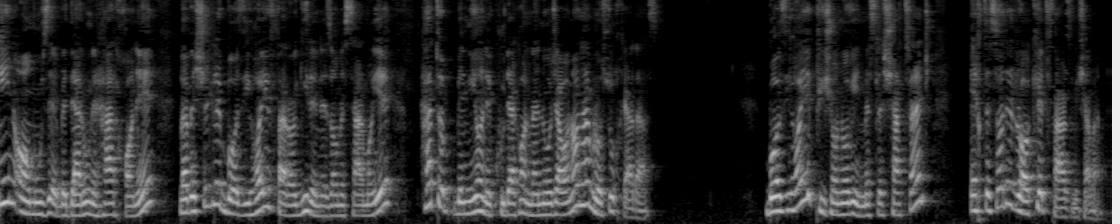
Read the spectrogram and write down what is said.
این آموزه به درون هر خانه و به شکل بازی های فراگیر نظام سرمایه حتی به میان کودکان و نوجوانان هم رسوخ کرده است. بازی های پیشانوین مثل شطرنج اقتصاد راکت فرض می شوند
